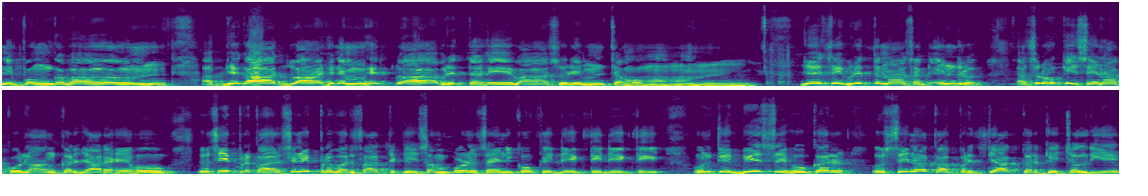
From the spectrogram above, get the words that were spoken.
निपुंगव अभ्यगाद्वाहिनीम हित्वा वृत्त हेवासुरीम चमुम। जैसे वृत्तनाशक इंद्र असुरों की सेना को लांग कर जा रहे हो, उसी प्रकार शनि प्रवर सात्य के संपूर्ण सैनिकों के देखते देखते उनके बीच से होकर उस सेना का परित्याग करके चल दिए।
